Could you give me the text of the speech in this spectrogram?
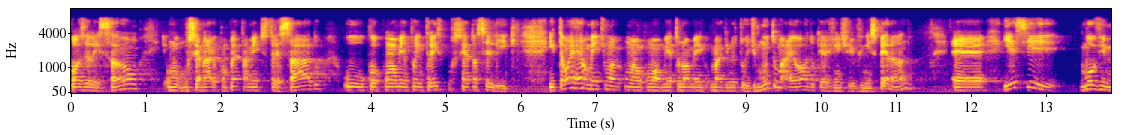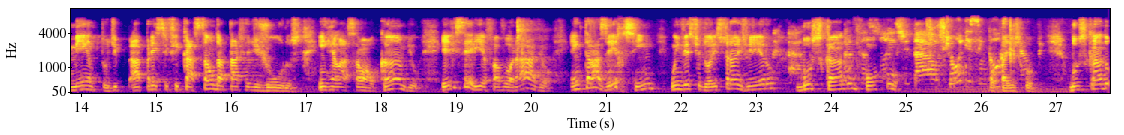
pós-eleição, um, um, cenário completamente estressado, o Copom aumentou em 3% a Selic. Então é realmente uma, uma, um aumento numa magnitude muito maior do que a gente vinha esperando. É, e esse movimento de a precificação da taxa de juros em relação ao câmbio, ele seria favorável em trazer sim o investidor estrangeiro buscando um pouco Opa, desculpe, buscando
